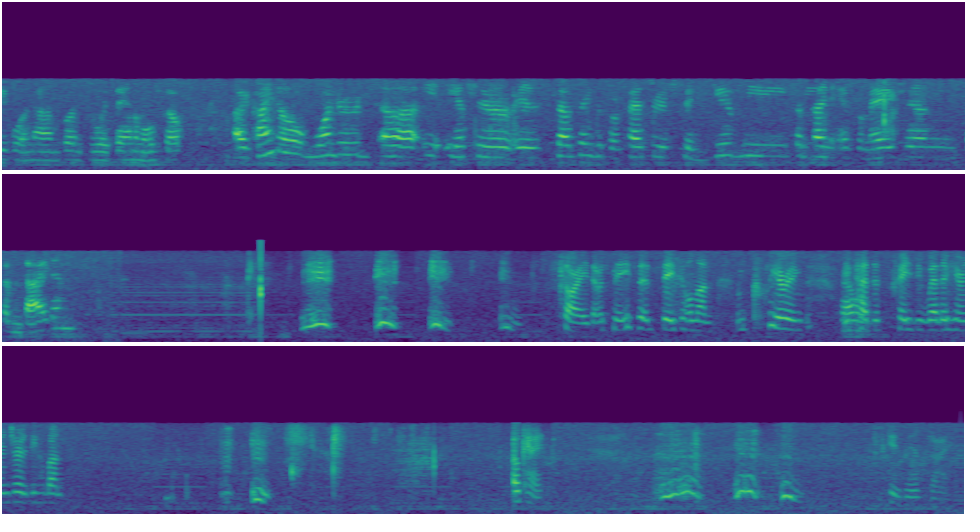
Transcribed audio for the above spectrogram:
people, and I'm going towards animals. So I kind of wondered uh, if there is something the professors could give me, some kind of information, some guidance. Sorry, that was me. Stacy, hold on. I'm clearing. We've had this crazy weather here in Jersey. Hold on. okay. Excuse me. I'm sorry.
